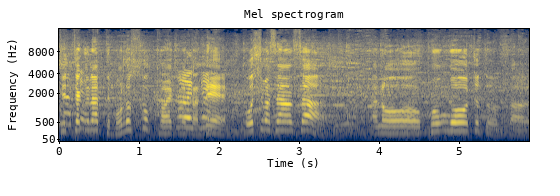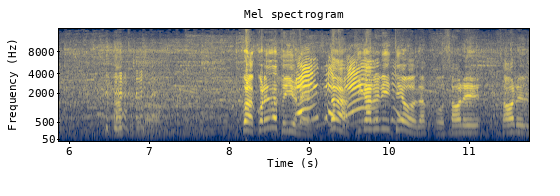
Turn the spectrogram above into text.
ちっちゃくなってものすごく可愛くなったんで大島さんさあのー、今後ちょっとさなんていうかな。ほらこれだといいよね。だから気軽に手をなんかこう触れ触れる。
